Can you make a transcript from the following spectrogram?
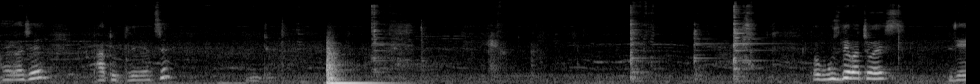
হয়ে গেছে, ভাত উঠতে গেছে তো বুঝতে পারছ গাইস যে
